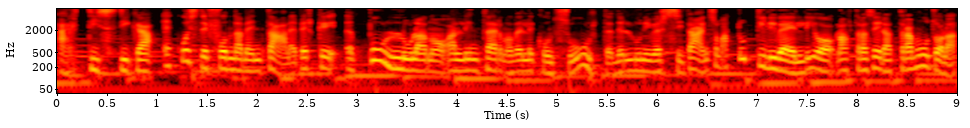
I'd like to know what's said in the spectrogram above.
artistica e questo è fondamentale perché eh, pullulano all'interno delle consulte, dell'università, insomma a tutti i livelli. Io l'altra sera a Tramutola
